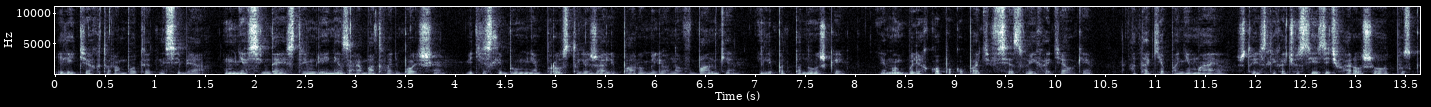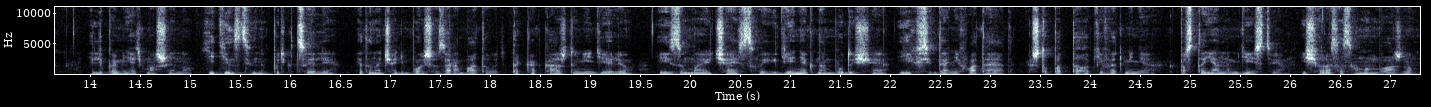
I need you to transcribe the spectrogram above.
или тех, кто работает на себя. У меня всегда есть стремление зарабатывать больше. Ведь если бы у меня просто лежали пару миллионов в банке или под подушкой, я мог бы легко покупать все свои хотелки. А так я понимаю, что если хочу съездить в хороший отпуск или поменять машину, единственный путь к цели – это начать больше зарабатывать, так как каждую неделю я изымаю часть своих денег на будущее, и их всегда не хватает, что подталкивает меня к постоянным действиям. Еще раз о самом важном.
